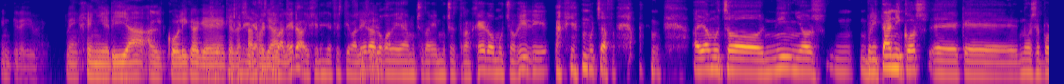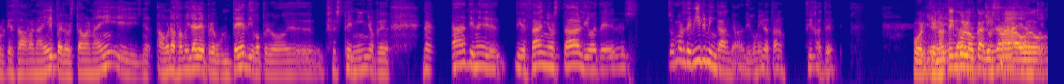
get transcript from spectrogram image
Increíble. La ingeniería alcohólica que, que Ingeniería desarrollaste. festivalera, ingeniería festivalera, sí. luego había mucho, también mucho extranjero, mucho guiri, había, mucha, había muchos niños mm, británicos eh, que no sé por qué estaban ahí, pero estaban ahí y a una familia le pregunté, digo, pero eh, este niño que ah, tiene 10 años, tal, digo, somos de Birmingham, digo, mira, tal, fíjate. Y Porque no tengo tal, localizado.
